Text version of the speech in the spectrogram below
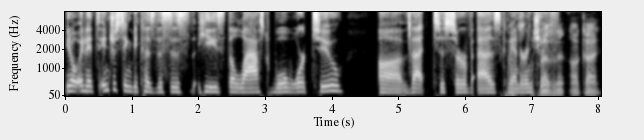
You know, and it's interesting because this is he's the last World War II uh, vet to serve as commander in The chief. president. Okay.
